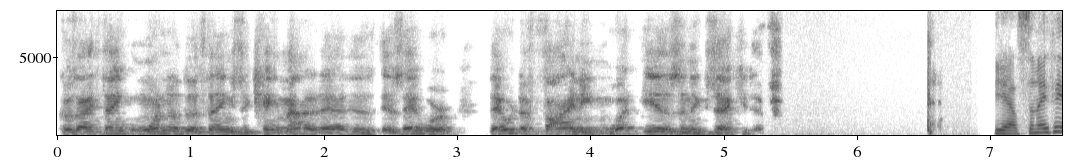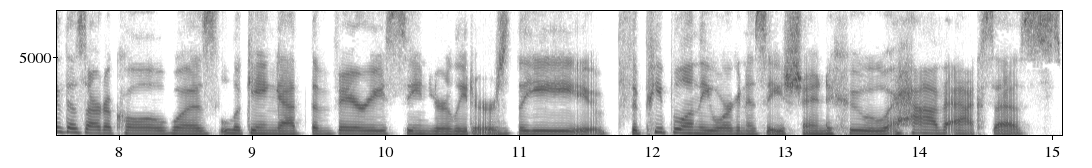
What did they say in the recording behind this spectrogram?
because I think one of the things that came out of that is, is they were they were defining what is an executive. Yes, and I think this article was looking at the very senior leaders, the the people in the organization who have access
